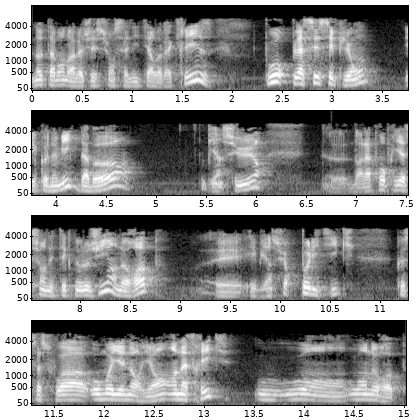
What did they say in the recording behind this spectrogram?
notamment dans la gestion sanitaire de la crise, pour placer ses pions économiques d'abord, bien sûr, euh, dans l'appropriation des technologies en Europe et, bien sûr politique, que ce soit au Moyen-Orient, en Afrique ou, en, Europe.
